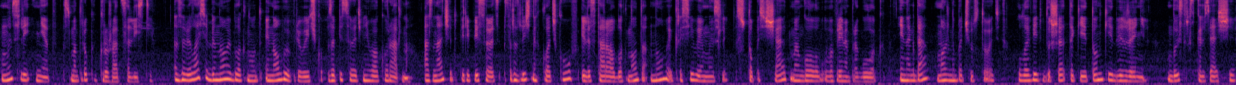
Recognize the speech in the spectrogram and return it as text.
Мыслей нет, смотрю, как кружатся листья. Завела себе новый блокнот и новую привычку записывать в него аккуратно, а значит переписывать с различных клочков или старого блокнота новые красивые мысли, что посещают мою голову во время прогулок. Иногда можно почувствовать, уловить в душе такие тонкие движения, быстро скользящие,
